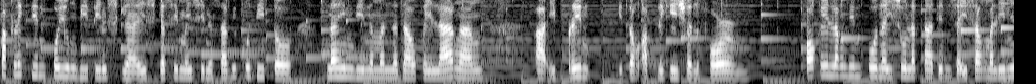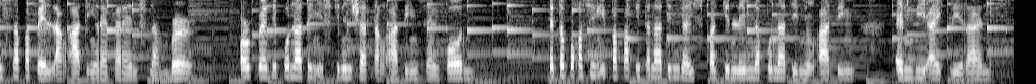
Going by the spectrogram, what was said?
Paklik din po yung details guys kasi may sinasabi po dito na hindi naman na daw kailangang uh, i-print itong application form. Okay lang din po na isulat natin sa isang malinis na papel ang ating reference number. Or pwede po nating screenshot ang ating cellphone. Ito po kasi yung ipapakita natin guys pag kinlaim na po natin yung ating NBI clearance.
